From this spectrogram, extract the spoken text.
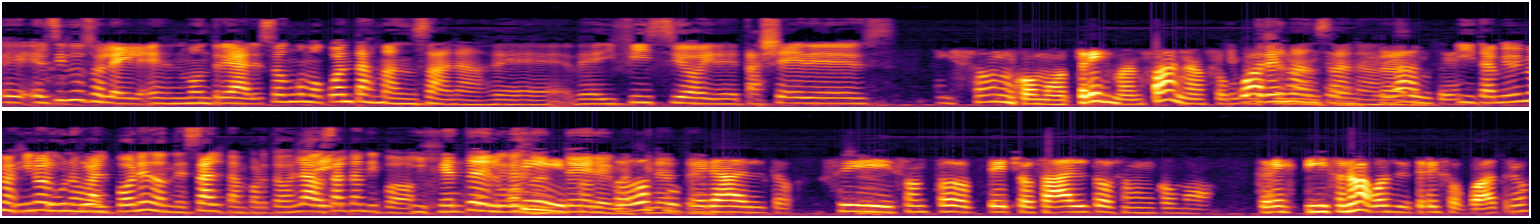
Eh, el Cirque du Soleil en Montreal, ¿son como cuántas manzanas de, de edificio y de talleres? Y son como tres manzanas o cuatro. Tres manzanas. Y también me imagino algunos galpones donde saltan por todos lados, saltan tipo... Y gente del mundo sí, son todos súper altos. Sí, son todos techos altos, son como tres pisos, no me acuerdo si tres o cuatro.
